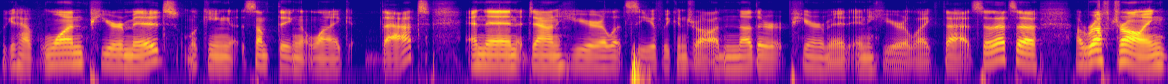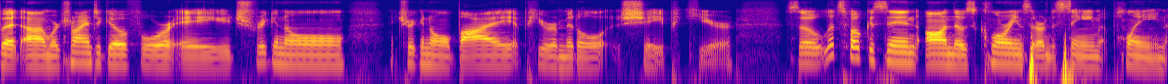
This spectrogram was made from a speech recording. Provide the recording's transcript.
we could have one pyramid looking something like that. And then down here, let's see if we can draw another pyramid in here like that. So that's a, a rough drawing, but um, we're trying to go for a trigonal, a trigonal bipyramidal shape here. So let's focus in on those chlorines that are in the same plane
